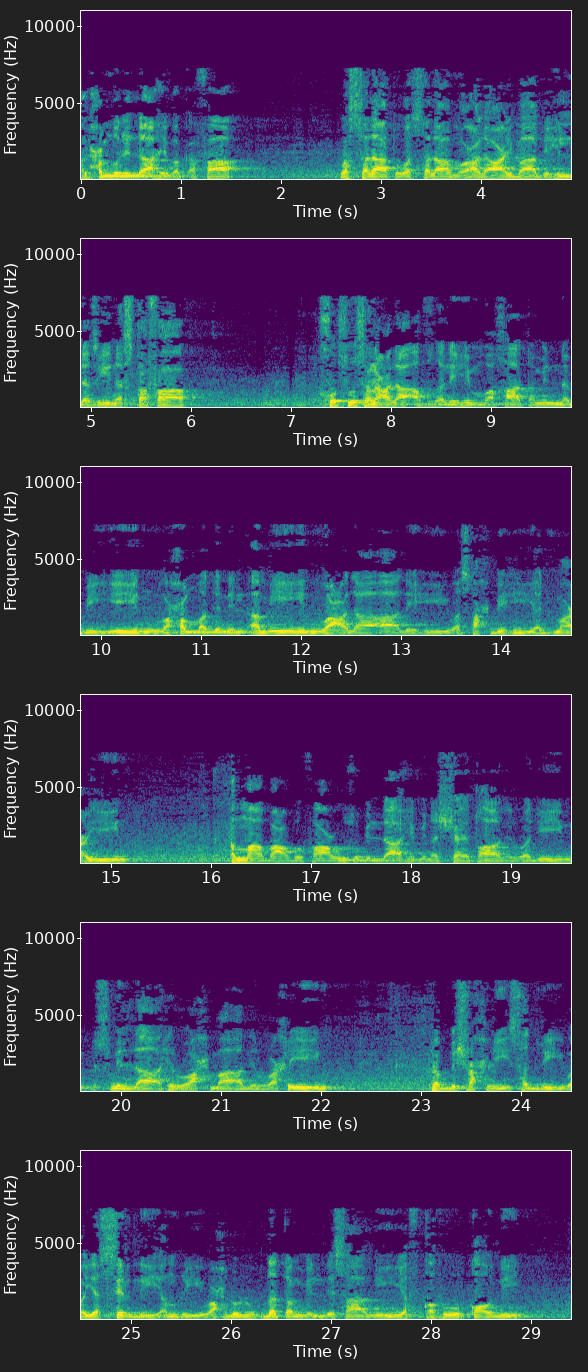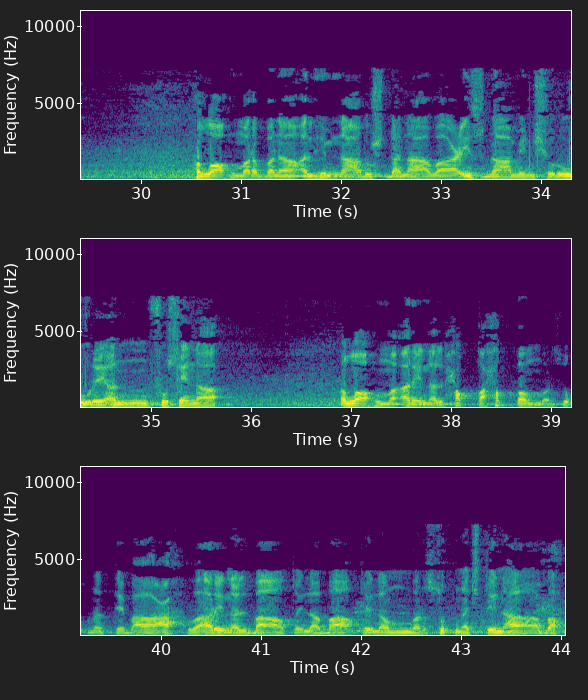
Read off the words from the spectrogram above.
الحمد لله وكفى والصلاة والسلام على عباده الذين اصطفى خصوصا على أفضلهم وخاتم النبيين محمد الأمين وعلى آله وصحبه أجمعين أما بعد فأعوذ بالله من الشيطان الرجيم بسم الله الرحمن الرحيم رب اشرح لي صدري ويسر لي أمري واحلل عقدة من لساني يفقهوا قولي اللهم ربنا ألهمنا رشدنا واعذنا من شرور أنفسنا. اللهم أرنا الحق حقا وارزقنا اتباعه، وأرنا الباطل باطلا وارزقنا اجتنابه.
